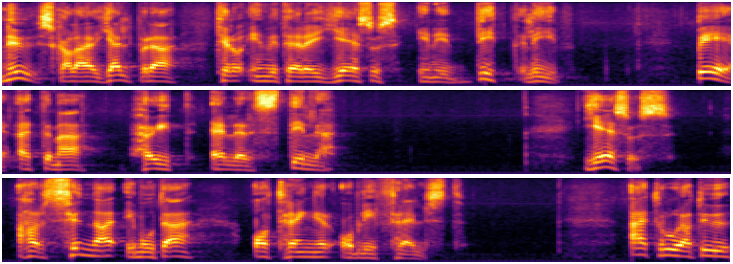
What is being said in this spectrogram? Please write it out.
Nå skal jeg hjelpe deg til å invitere Jesus inn i ditt liv. Be etter meg høyt eller stille. Jesus, jeg har synda imot deg og trenger å bli frelst. Jeg tror at du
